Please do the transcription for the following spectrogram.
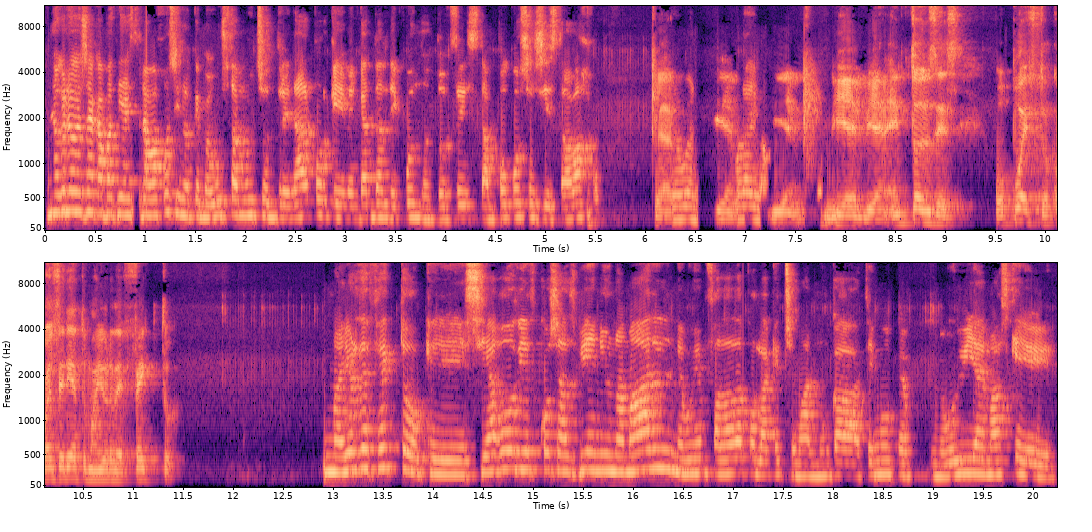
no creo que sea capacidad de trabajo, sino que me gusta mucho entrenar porque me encanta el taekwondo, entonces tampoco sé si es trabajo. Claro, bueno, bien, bien, bien, bien. Entonces, opuesto, ¿cuál sería tu mayor defecto? Mayor defecto, que si hago 10 cosas bien y una mal, me voy enfadada por la que he hecho mal. Nunca tengo, me, me voy además que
